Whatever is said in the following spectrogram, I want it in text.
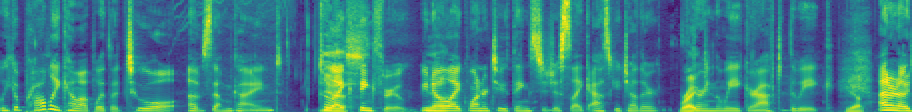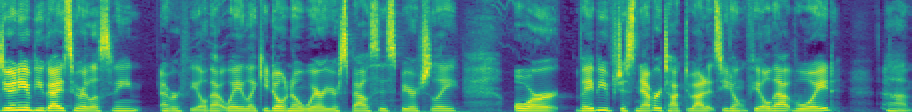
we could probably come up with a tool of some kind to like think through, you Yeah. know, like one or two things to just like ask each other Right. during the week or after the week. Yep. I don't know. Do any of you guys who are listening ever feel that way? Like you don't know where your spouse is spiritually, or maybe you've just never talked about it, so you don't feel that void. Um,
